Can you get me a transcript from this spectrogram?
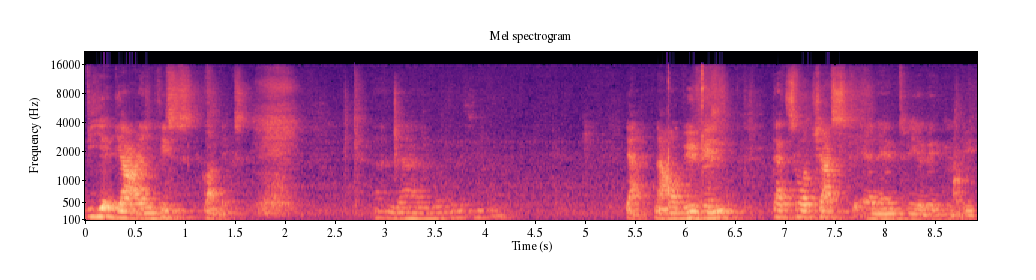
we, in this context. And, uh, yeah, now we will, that's what just an entry a little bit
